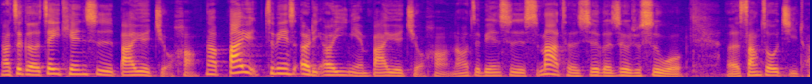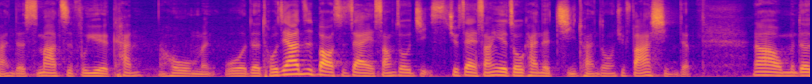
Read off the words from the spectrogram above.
那这个这一天是八月九号，那八月这边是二零二一年八月九号，然后这边是 Smart 这个这个就是我呃商周集团的 Smart 支付月刊，然后我们我的投资家日报是在商周集就在商业周刊的集团中去发行的。那我们的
